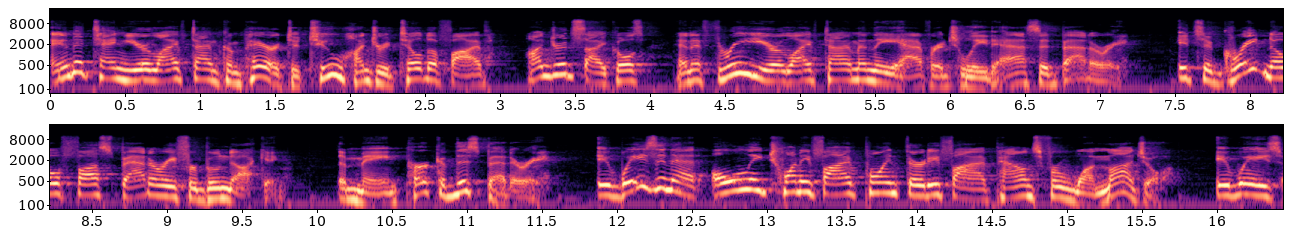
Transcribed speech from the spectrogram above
and a 10-year lifetime compared to 200 tilde 500 cycles and a 3-year lifetime in the average lead acid battery. It's a great no-fuss battery for boondocking. The main perk of this battery it weighs in at only 25.35 pounds for one module. It weighs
